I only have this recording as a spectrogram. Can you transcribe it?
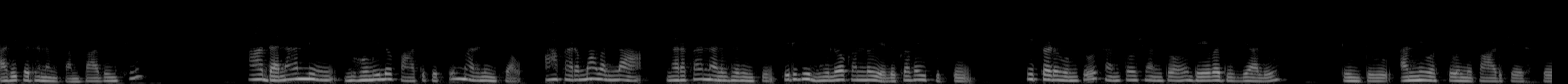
అధిక ధనం సంపాదించి ఆ ధనాన్ని భూమిలో పాతిపెట్టి మరణించావు. ఆ కర్మ వల్ల నరకాన్ని అనుభవించి తిరిగి భూలోకంలో ఎలుకవై పుట్టి ఇక్కడ ఉంటూ సంతోషంతో దేవదివ్యాలు తింటూ అన్ని వస్తువుల్ని పాడు చేస్తూ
